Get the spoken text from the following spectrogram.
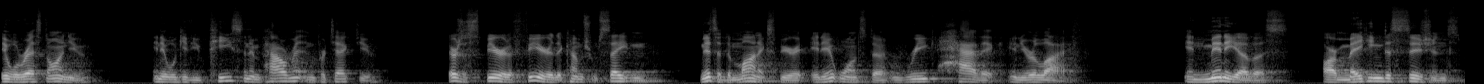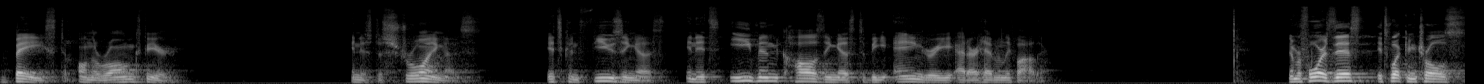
It will rest on you and it will give you peace and empowerment and protect you. There's a spirit of fear that comes from Satan, and it's a demonic spirit, and it wants to wreak havoc in your life. And many of us are making decisions based on the wrong fear. And it's destroying us, it's confusing us, and it's even causing us to be angry at our Heavenly Father. Number four is this it's what controls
